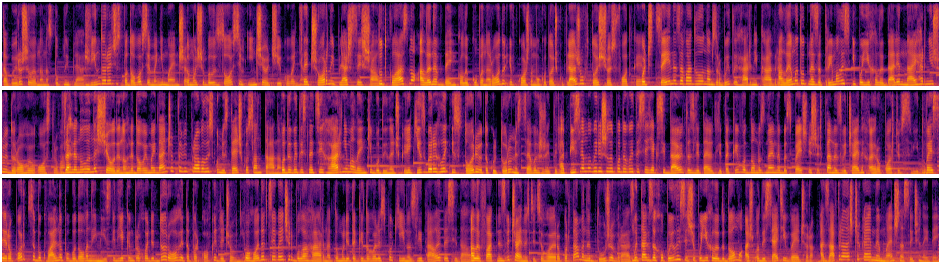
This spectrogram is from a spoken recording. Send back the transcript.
та вирушили на наступний пляж. Він, до речі, сподобався мені менше, тому що були зовсім інші очікування. Це чорний пляж Сейшал. Тут класно, але не вдень, коли купа народу, і в кожному куточку пляжу хтось щось фоткає. Хоч це і не завадило нам зробити гарні кадри. Але ми тут не затримались і поїхали далі найгарнішою дорогою острова. Заглянули на ще один оглядовий майданчик та відправились у містечко Сантана. Подивитись на ці гарні маленькі будиночки, які зберегли історію та культуру місцевих жителів. А після ми вирішили подивитися, як сідають та злітають літаки в одному з найнебезпечніших та незвичайних аеропортів світу. Весь аеропорт це буквально побудований міст, під яким проходять дороги та парковки для човнів. Погода в цей вечір була гарна, тому літаки доволі спокійно злітали та сідали. Але факт незвичайності цього аеропорта мене дуже вразив. Ми так захопилися, що поїхали додому аж о 10 вечора. А завтра нас чекає не менш насичений день.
